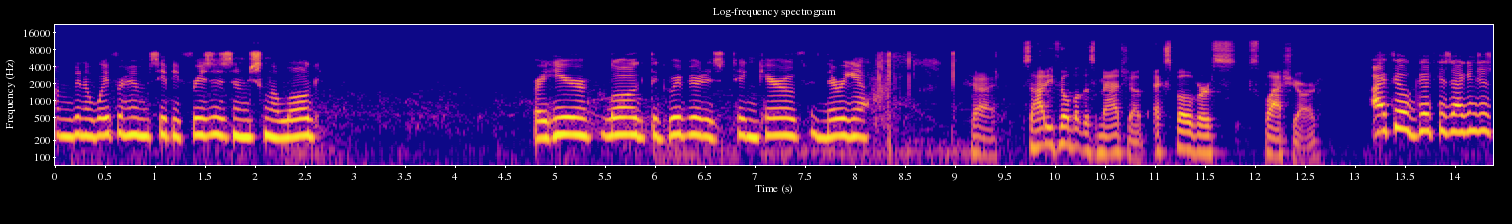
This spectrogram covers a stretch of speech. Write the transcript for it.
I'm gonna wait for him, see if he freezes, and I'm just gonna log. Right here, log, the graveyard is taken care of, and there we go. Okay. So how do you feel about this matchup? Expo versus Splash Yard. I feel good because I can just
